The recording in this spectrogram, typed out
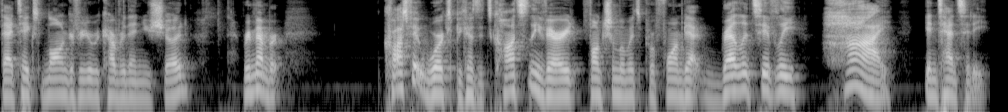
that it takes longer for you to recover than you should, remember, CrossFit works because it's constantly varied functional movements performed at relatively high intensity.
